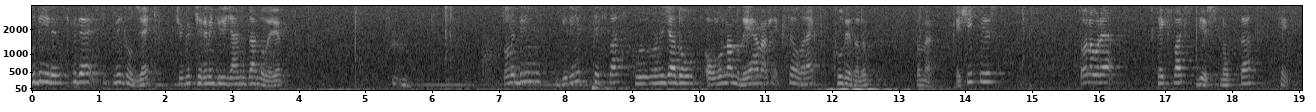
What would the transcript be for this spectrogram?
bu değerin tipi de string olacak. Çünkü kelime gireceğimizden dolayı. Sonra birinci, birinci text box kullanıcı adı ol- olduğundan dolayı hemen şöyle kısa olarak cool yazalım. Sonra eşittir. Sonra buraya textbox 1 nokta text.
